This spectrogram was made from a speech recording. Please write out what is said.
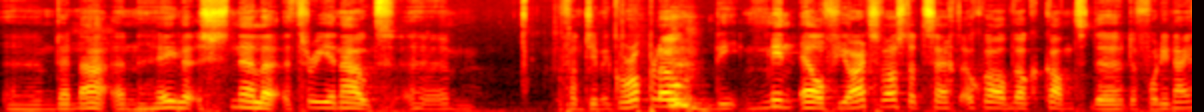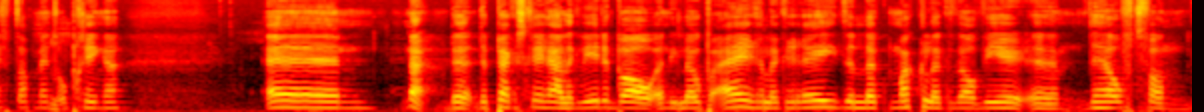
Ehm, daarna een hele snelle three-and-out ehm, van Jimmy Garoppolo, die min 11 yards was. Dat zegt ook wel op welke kant de, de 49ers op dat moment opgingen. En nou, de, de Packers kregen eigenlijk weer de bal en die lopen eigenlijk redelijk makkelijk wel weer ehm, de helft van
